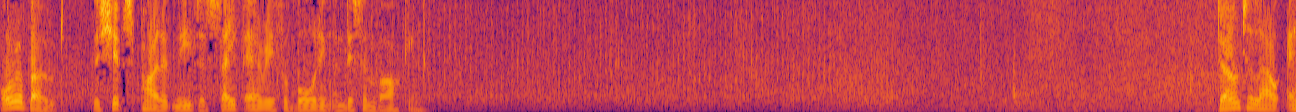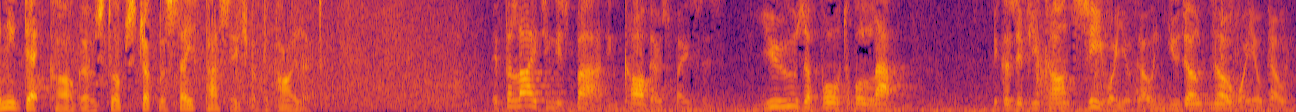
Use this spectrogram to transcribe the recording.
or a boat, the ship's pilot needs a safe area for boarding and disembarking. Don't allow any deck cargoes to obstruct the safe passage of the pilot. If the lighting is bad in cargo spaces, use a portable lamp. Because if you can't see where you're going, you don't know where you're going.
